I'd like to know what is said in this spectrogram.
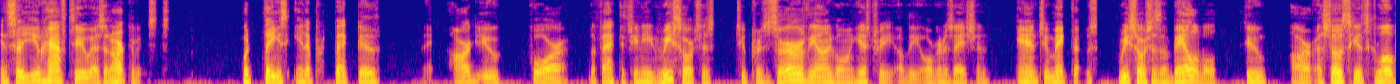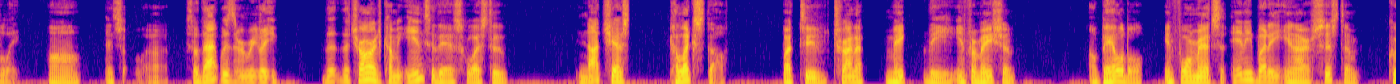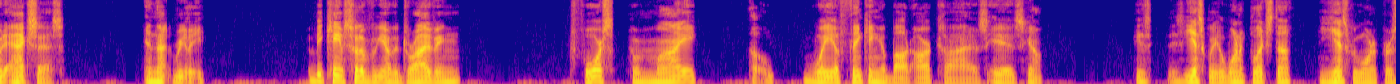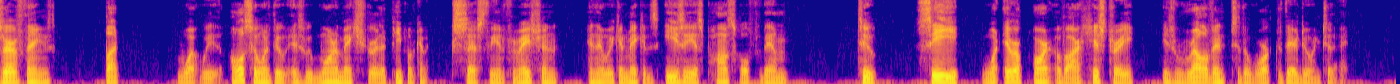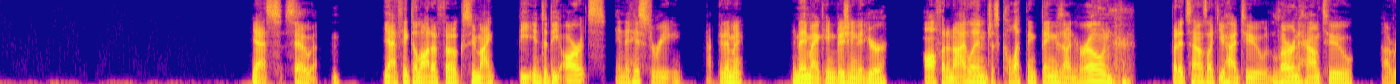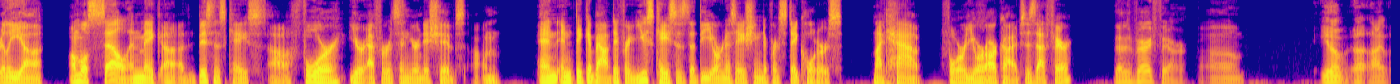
and so you have to, as an archivist, put things in a perspective, argue for the fact that you need resources to preserve the ongoing history of the organization and to make those resources available to our associates globally. Uh, and so, uh, so that was really the the charge coming into this was to not just collect stuff, but to try to make the information available in formats that anybody in our system could access. And that really became sort of, you know, the driving force for my uh, way of thinking about archives is, you know, is, yes, we want to collect stuff. Yes, we want to preserve things. But what we also want to do is we want to make sure that people can access the information and that we can make it as easy as possible for them to see whatever part of our history is relevant to the work that they're doing today. Yes. So, um, yeah, I think a lot of folks who might be into the arts, into history, academic, and they might be envisioning that you're off on an island just collecting things on your own. but it sounds like you had to learn how to uh, really uh, almost sell and make a business case uh, for your efforts and your initiatives. Um, and, and think about different use cases that the organization, different stakeholders might have for your archives. Is that fair? That is very fair. Um, you know, uh, I've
